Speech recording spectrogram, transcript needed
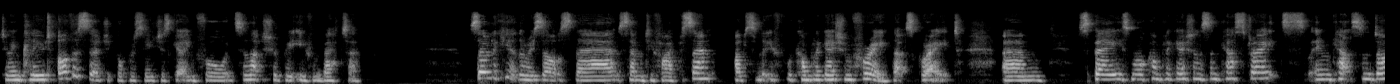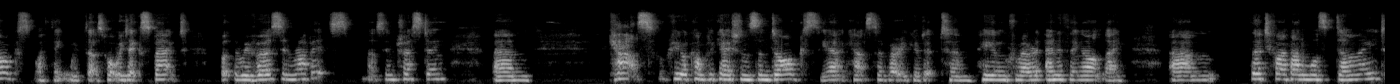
to include other surgical procedures going forward. So that should be even better. So looking at the results there, 75%, absolutely complication free. That's great. Um, spays, more complications than castrates in cats and dogs. I think we, that's what we'd expect. But the reverse in rabbits, that's interesting. Um, cats, fewer complications than dogs. Yeah, cats are very good at um, healing from anything, aren't they? Um, 35 animals died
